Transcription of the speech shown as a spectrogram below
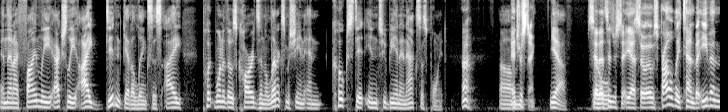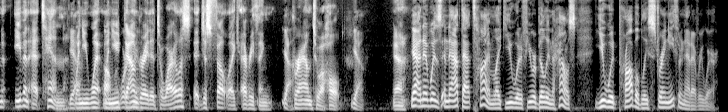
And then I finally, actually, I didn't get a Linksys. I put one of those cards in a Linux machine and coaxed it into being an access point. Huh. Um, interesting. Yeah. So yeah, that's interesting. Yeah, so it was probably 10, but even even at 10, Yeah. when you went when Oh, you word, yeah. downgraded to wireless, it just felt like everything Yeah. ground to a halt. Yeah. Yeah. Yeah, and it was, and at that time, like you would, if you were building a house, you would probably string Ethernet everywhere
